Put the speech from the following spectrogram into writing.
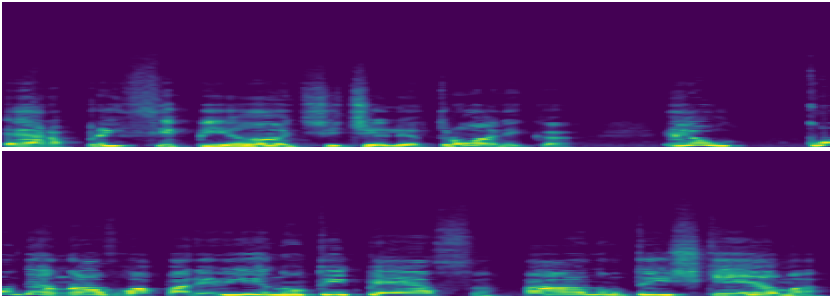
era principiante de eletrônica, eu condenava o aparelho, Ih, não tem peça, ah, não tem esquema,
